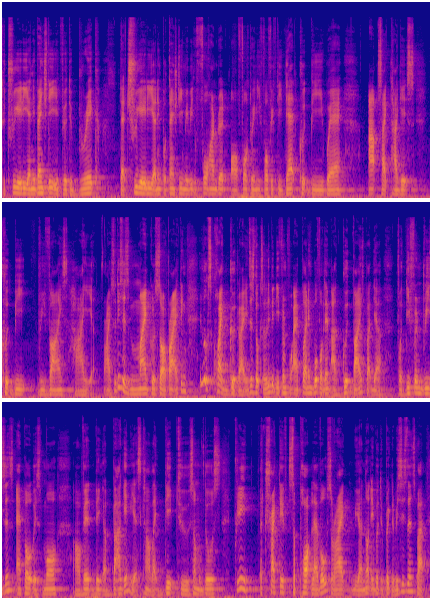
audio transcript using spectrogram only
to 380 and eventually if you're to break that 380 i think potentially maybe to 400 or 420 450 that could be where upside targets could be revised higher, right? So this is Microsoft, right? I think it looks quite good, right? It just looks a little bit different for Apple. I think both of them are good buys, but they're for different reasons. Apple is more of it being a bargain. It's kind of like deep to some of those pretty attractive support levels, right? We are not able to break the resistance, but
